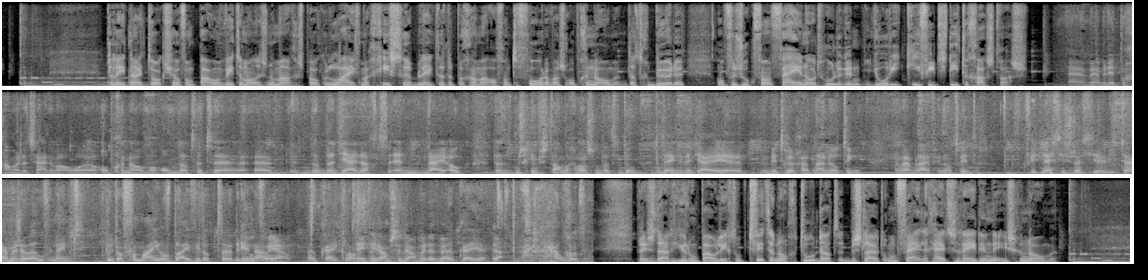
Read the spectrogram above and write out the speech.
De late night talkshow van Pauw en Witteman is normaal gesproken live... maar gisteren bleek dat het programma al van tevoren was opgenomen. Dat gebeurde op verzoek van Feyenoord-hooligan Juri Kivic, die te gast was. Uh, we hebben dit programma, dat zeiden we al, uh, opgenomen omdat het, uh, dat jij dacht en wij ook dat het misschien verstandiger was om dat te doen. Dat betekent dat jij weer terug gaat naar 010 en wij blijven in 020. Ik vind het netjes dat je die termen zo overneemt. Doe je dat voor mij of blijf je dat erin houden? voor jou. Oké, okay, klasse. Het heet hier Amsterdam, hè, dat weet Oké, okay, ja. Goed. Presentator Jeroen Pauw ligt op Twitter nog toe dat het besluit om veiligheidsredenen is genomen.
